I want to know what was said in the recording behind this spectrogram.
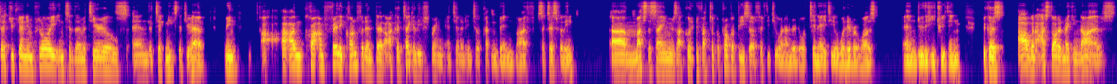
that you can employ into the materials and the techniques that you have. I mean, I, I- I'm I'm fairly confident that I could take a leaf spring and turn it into a cut and bend knife successfully, um, much the same as I could if I took a proper piece of 52100 or 1080 or whatever it was, and do the heat treating. Because I, when I started making knives,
